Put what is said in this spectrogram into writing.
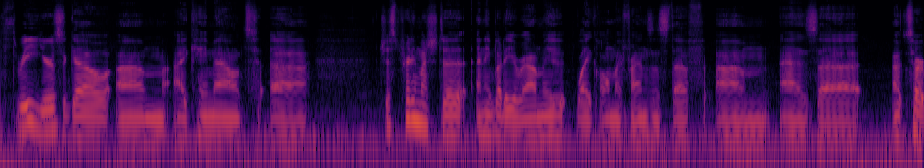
three years ago, um, I came out. Uh, just pretty much to anybody around me, like all my friends and stuff, um, as uh, uh, sorry,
